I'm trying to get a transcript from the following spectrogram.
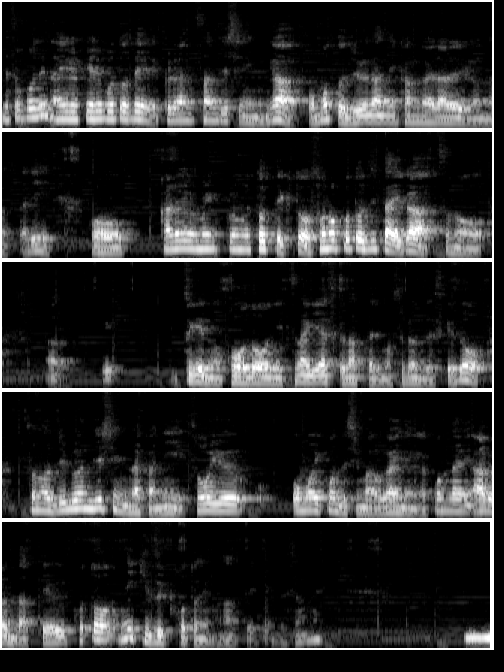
でそこで投げかけることで、クライアントさん自身がこうもっと柔軟に考えられるようになったり、こう、軽い読み込み取っていくと、そのこと自体が、その、次の行動につなぎやすくなったりもするんですけど、その自分自身の中にそういう思い込んでしまう概念がこんなにあるんだっていうことに気づくことにもなっていくんですよね。うん、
